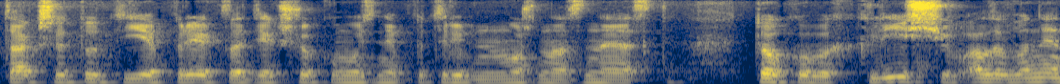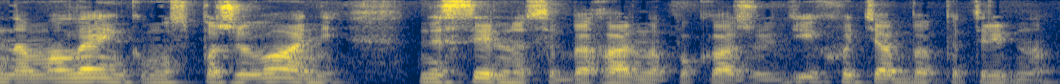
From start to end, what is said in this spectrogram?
Так що тут є приклад, якщо комусь не потрібно, можна знести токових кліщів, але вони на маленькому споживанні не сильно себе гарно покажуть. Їх хоча б потрібно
